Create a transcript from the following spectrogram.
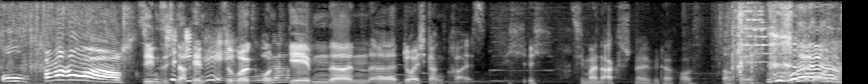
Oh, komm mal raus! ziehen sich nach hinten Idee, zurück Ruhe und gehabt. geben einen äh, Durchgangpreis. Ich, ich ziehe meine Axt schnell wieder raus. Okay. Boah,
